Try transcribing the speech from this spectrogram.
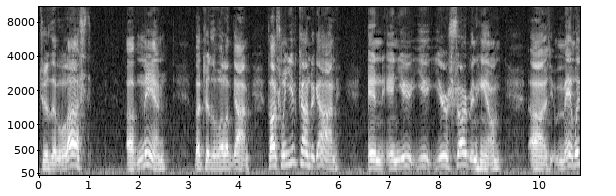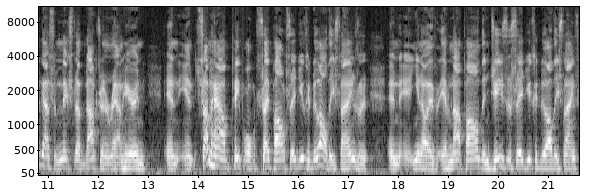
to the lust of men, but to the will of God. Folks, when you've come to God and and you you you're serving Him, uh, man, we've got some mixed up doctrine around here, and and and somehow people say Paul said you could do all these things, and, and you know if if not Paul, then Jesus said you could do all these things,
